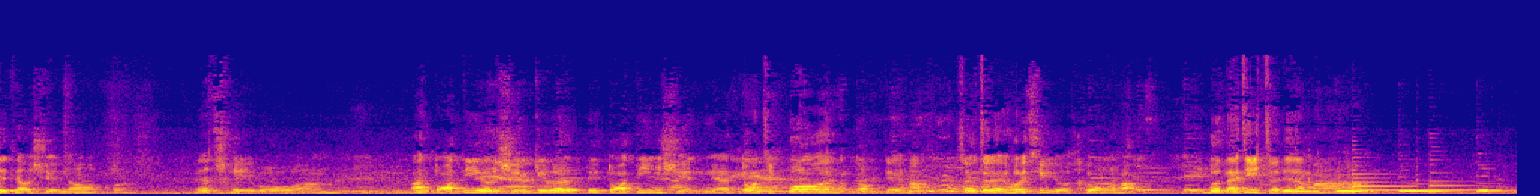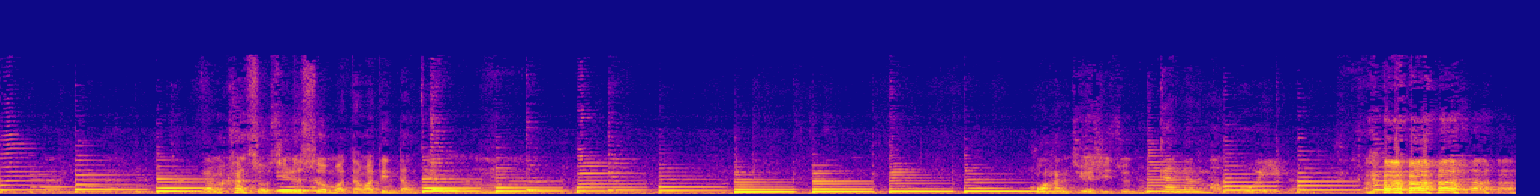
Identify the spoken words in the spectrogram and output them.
这条弦哦，你要揣无啊？啊，弹第二弦，结果你弹第一弦，你弹一波，对不对哈？所以这个回去有空的话，无代志做你阿妈哈。要不看手机的时候嘛，等我叮当点。嗯。看韩剧的时阵。刚刚冇播一个。哈哈哈哈哈。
